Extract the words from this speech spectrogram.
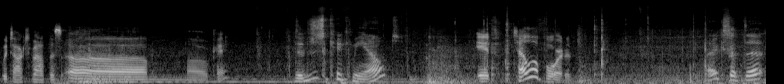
We talked about this. Um, okay. Did it just kick me out? It teleported. I accept that.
